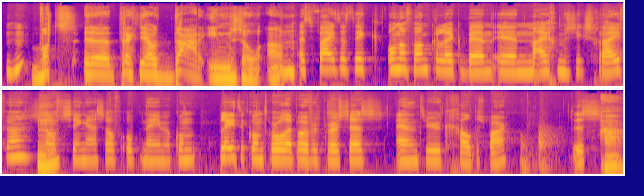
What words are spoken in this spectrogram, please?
Mhm. Wat eh, trekt jou daarin zo aan? Het feit dat ik onafhankelijk ben in mijn eigen muziek schrijven, Mhm. zelf zingen, zelf opnemen, complete controle heb over het proces en natuurlijk geld bespaar. Dus Ah.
